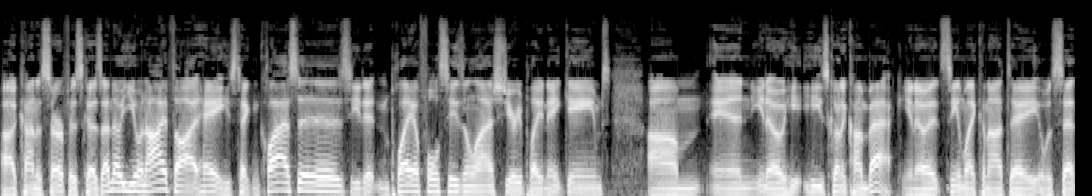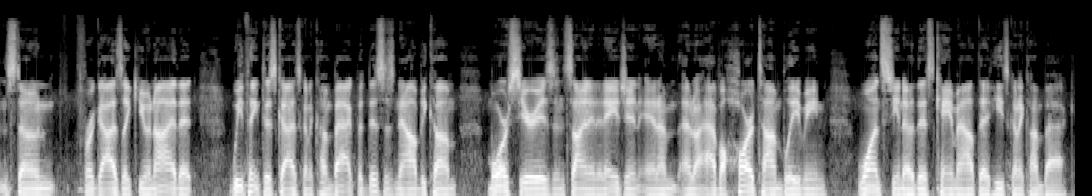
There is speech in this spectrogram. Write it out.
uh, kind of surfaced because I know you and I thought, hey, he's taking classes. He didn't play a full season last year. He played eight games, um, and you know he, he's going to come back. You know, it seemed like Konate it was set in stone for guys like you and I that we think this guy's going to come back, but this has now become more serious than signing an agent, and, I'm, and I have a hard time believing once you know this came out that he's going to come back.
